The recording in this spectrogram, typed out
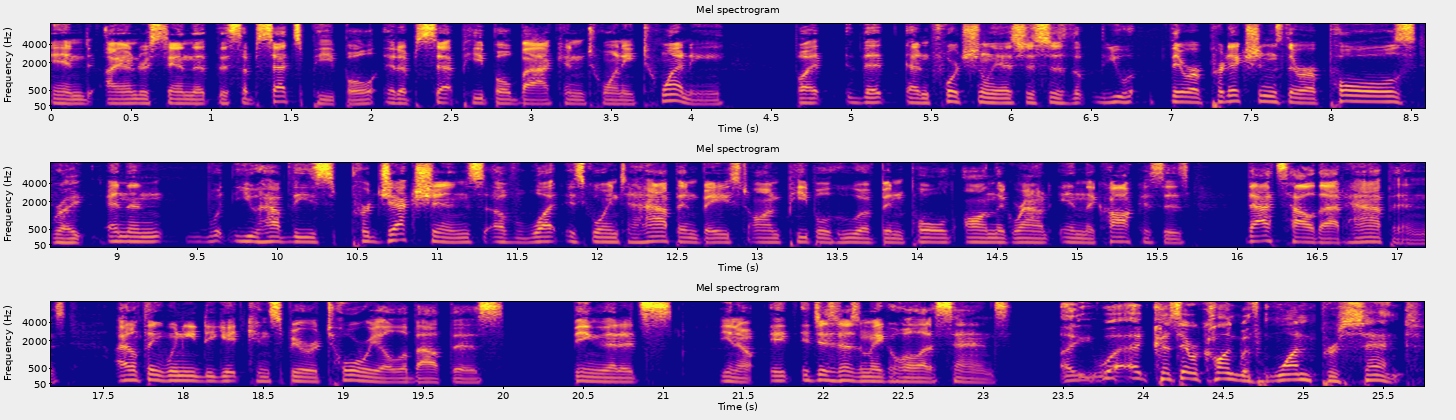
and I understand that this upsets people. It upset people back in 2020, but that unfortunately, it's just as the, you. There are predictions, there are polls, Right. and then you have these projections of what is going to happen based on people who have been polled on the ground in the caucuses. That's how that happens. I don't think we need to get conspiratorial about this, being that it's you know it, it just doesn't make a whole lot of sense. Uh, because they were calling with one percent.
